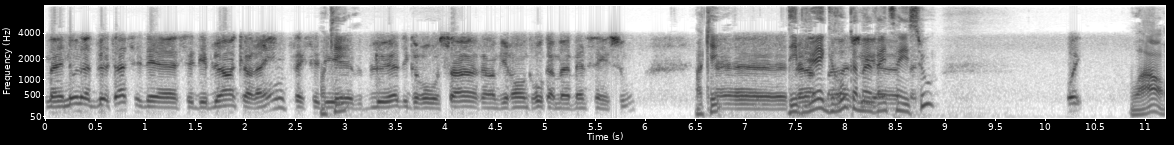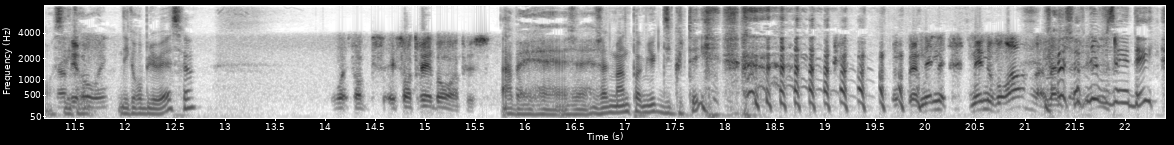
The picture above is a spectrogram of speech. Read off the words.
Ben, nous, notre bleutage, c'est des, c'est des bleuets en que c'est des bleuets de grosseur environ gros comme un 25 sous. OK. Euh, des bleuets gros comme un 25 sous? Wow, c'est gros. Oui. Des gros bleuets, ça? Oui, ils sont, ils sont, très bons en plus. Ah ben, je, je demande pas mieux que d'y goûter. Ben, venez, venez, nous voir. je venais vous aider.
